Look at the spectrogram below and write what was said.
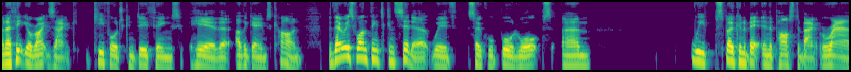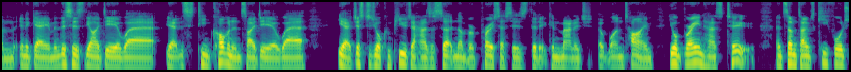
And I think you're right, Zach. Keyforge can do things here that other games can't. But there is one thing to consider with so-called board warps. Um, we've spoken a bit in the past about RAM in a game, and this is the idea where, yeah, this Team Covenant's idea where yeah, just as your computer has a certain number of processes that it can manage at one time, your brain has too. And sometimes Keyforge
